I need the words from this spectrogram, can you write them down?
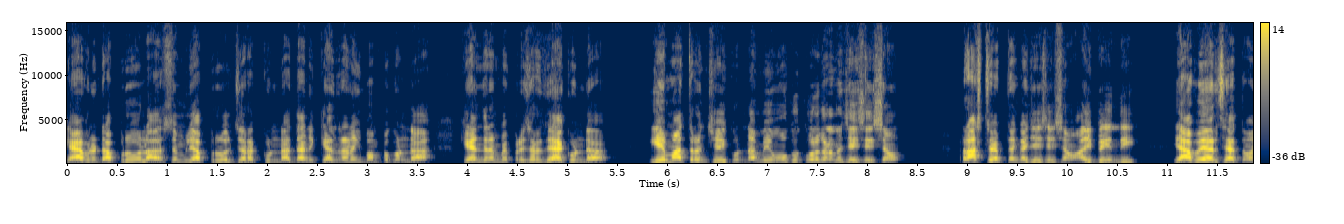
క్యాబినెట్ అప్రూవల్ అసెంబ్లీ అప్రూవల్ జరగకుండా దాన్ని కేంద్రానికి పంపకుండా కేంద్రంపై ప్రెషర్ తేకుండా ఏమాత్రం చేయకుండా మేము ఒక కులగణన చేసేసాం. రాష్ట్ర వ్యాప్తంగా చేసేసాం. అయిపోయింది. యాభై ఆరు శాతం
